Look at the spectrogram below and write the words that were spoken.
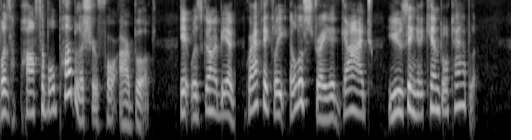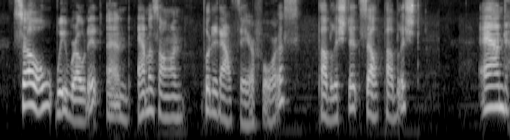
was a possible publisher for our book. It was going to be a graphically illustrated guide using a Kindle tablet. So we wrote it, and Amazon put it out there for us published it, self published. And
